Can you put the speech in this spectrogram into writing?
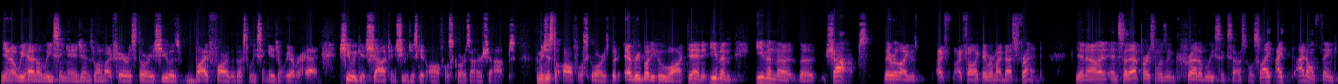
you know, we had a leasing agent. It's one of my favorite stories. She was by far the best leasing agent we ever had. She would get shopped and she would just get awful scores on her shops. I mean, just awful scores. But everybody who walked in, even even the the shops, they were like, I, I felt like they were my best friend, you know. And, and so that person was incredibly successful. So I I, I don't think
